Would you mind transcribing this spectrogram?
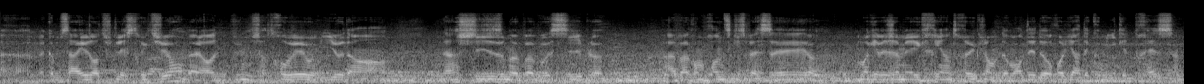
Euh, mais comme ça arrive dans toutes les structures, mais alors du coup je me suis retrouvé au milieu d'un, schisme pas possible, à pas comprendre ce qui se passait. Moi qui n'avais jamais écrit un truc, là on me demandait de relire des communiqués de presse.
